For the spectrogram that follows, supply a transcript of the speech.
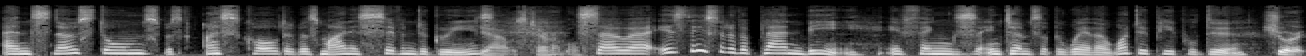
and snowstorms was ice cold. It was minus seven degrees. Yeah, it was terrible. So, uh, is there sort of a plan B if things, in terms of the weather, what do people do? Sure.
